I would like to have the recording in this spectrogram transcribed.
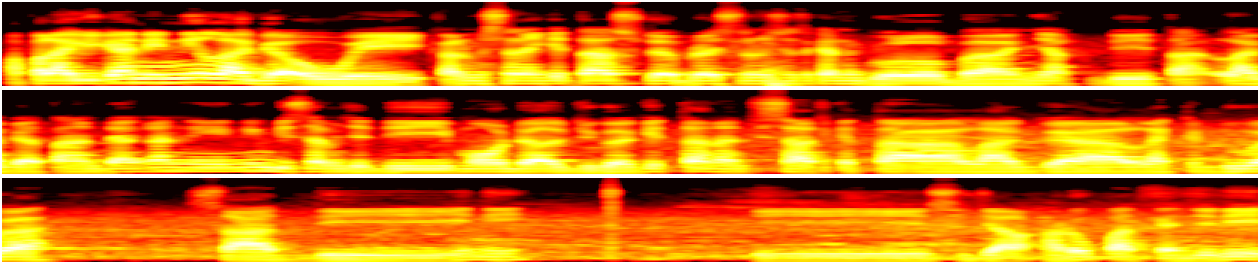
Apalagi kan ini laga away. Kalau misalnya kita sudah berhasil mencetakkan gol banyak di ta laga tandang kan ini bisa menjadi modal juga kita nanti saat kita laga leg kedua saat di ini di Sijal Karupat kan. Jadi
